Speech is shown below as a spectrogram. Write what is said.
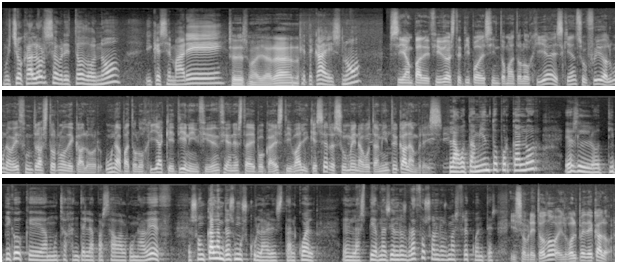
Mucho calor sobre todo, ¿no? Y que se maree. Se desmayarán. Que te caes, ¿no? Si han padecido este tipo de sintomatología es que han sufrido alguna vez un trastorno de calor, una patología que tiene incidencia en esta época estival y que se resume en agotamiento y calambres. El agotamiento por calor es lo típico que a mucha gente le ha pasado alguna vez. Son calambres musculares, tal cual. En las piernas y en los brazos son los más frecuentes. Y sobre todo el golpe de calor.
